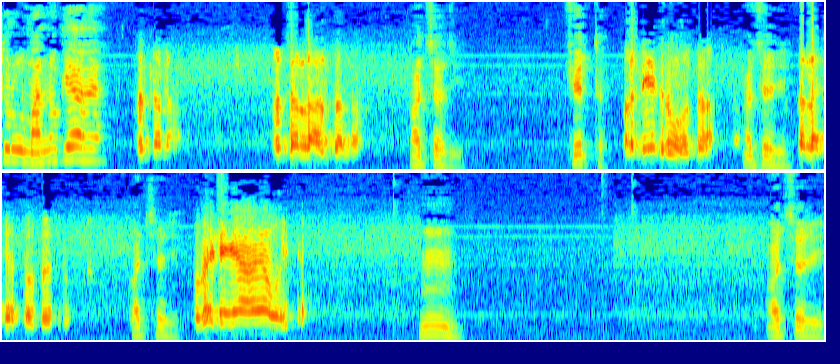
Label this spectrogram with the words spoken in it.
ਧਰੂ ਮਨ ਨੂੰ ਕਿਹਾ ਹੋਇਆ? ਅੰਦਰਲਾ ਅੰਦਰਲਾ ਅੰਦਰਲਾ ਅੱਛਾ ਜੀ। ਚਿੱਤ? ਅੰਦੀ ਧਰੂ ਹੁੰਦਾ ਅੱਛਾ ਜੀ। ਅੰਦਰਲਾ ਚੇਤ ਹੁੰਦਾ ਅੱਛਾ ਜੀ। ਉਹ ਬੈਠਿਆ ਹੋਇਆ ਹੋਈ ਹੂੰ। ਅੱਛਾ ਜੀ।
